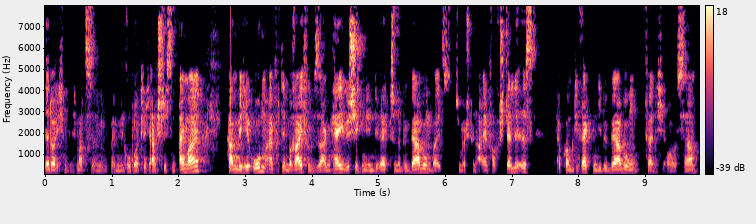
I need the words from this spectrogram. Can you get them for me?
ja doch, ich, ich mache das im, im Robot gleich anschließend. Einmal haben wir hier oben einfach den Bereich, wo wir sagen, hey, wir schicken ihn direkt zu einer Bewerbung, weil es zum Beispiel eine einfache Stelle ist. Er kommt direkt in die Bewerbung, fertig aus. Ja,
